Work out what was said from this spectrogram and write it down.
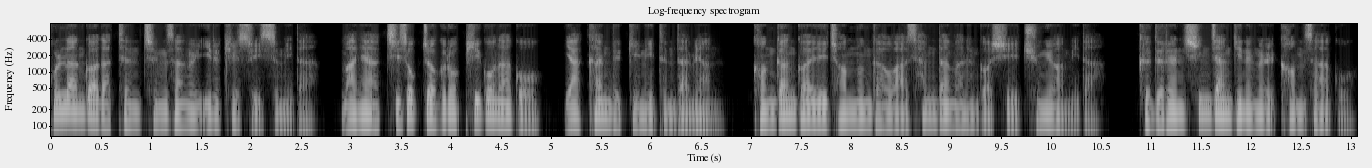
혼란과 같은 증상을 일으킬 수 있습니다. 만약 지속적으로 피곤하고 약한 느낌이 든다면 건강관리 전문가와 상담하는 것이 중요합니다. 그들은 신장 기능을 검사하고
